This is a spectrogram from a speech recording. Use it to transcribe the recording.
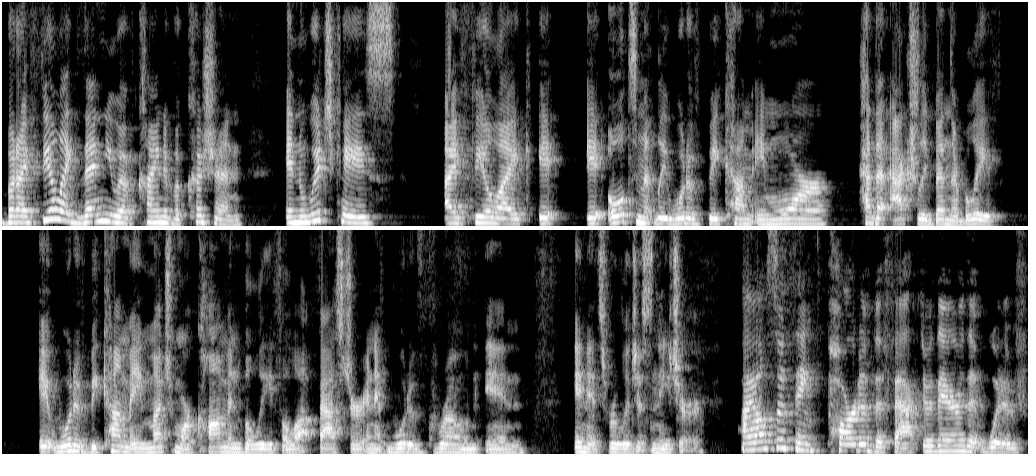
But I feel like then you have kind of a cushion, in which case I feel like it it ultimately would have become a more had that actually been their belief, it would have become a much more common belief a lot faster and it would have grown in in its religious nature. I also think part of the factor there that would have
